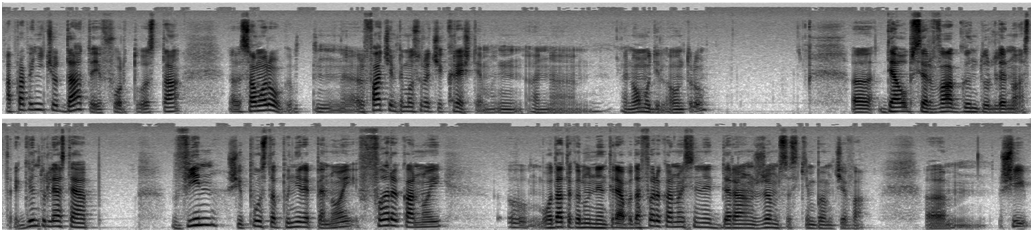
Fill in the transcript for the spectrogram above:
aproape niciodată efortul ăsta, uh, sau mă rog, îl facem pe măsură ce creștem în, în, uh, în omul din lăuntru, uh, de a observa gândurile noastre. Gândurile astea vin și pun stăpânire pe noi, fără ca noi, uh, odată că nu ne întreabă, dar fără ca noi să ne deranjăm să schimbăm ceva. Um, și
